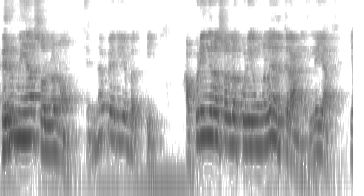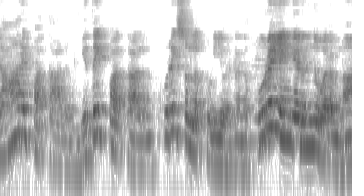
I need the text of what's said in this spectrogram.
பெருமையாக சொல்லணும். என்ன பெரிய பக்தி? அப்படிங்கிற சொல்லக்கூடியவங்களும் இருக்கிறாங்க இல்லையா? யாரை பார்த்தாலும் எதை பார்த்தாலும் குறை சொல்லக்கூடியவர்கள். அந்த குறை எங்கிருந்து வரும்னா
